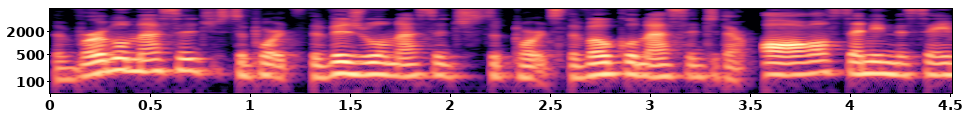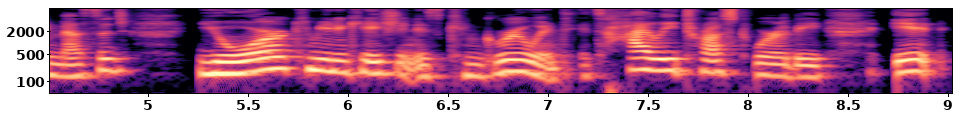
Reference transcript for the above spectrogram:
the verbal message supports the visual message, supports the vocal message, they're all sending the same message, your communication is congruent, it's highly trustworthy, it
